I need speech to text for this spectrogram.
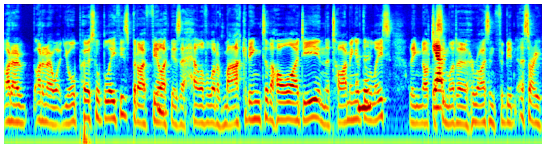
I don't, I don't know what your personal belief is, but I feel Mm. like there's a hell of a lot of marketing to the whole idea and the timing of the release. I think not Mm-hmm. Yep. dissimilar to Horizon Forbidden, uh, sorry,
